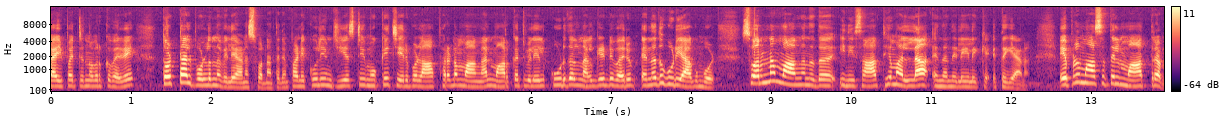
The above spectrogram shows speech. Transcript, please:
കൈപ്പറ്റുന്നവർക്ക് വരെ തൊട്ടാൽ പൊള്ളുന്ന വിലയാണ് സ്വർണത്തിന്. പണിക്കൂലിയും ജി എസ് ടിയും ഒക്കെ ചേരുമ്പോൾ ആഭരണം വാങ്ങാൻ മാർക്കറ്റ് വിലയിൽ കൂടുതൽ നൽകേണ്ടി വരും എന്നതുകൂടിയാകുമ്പോൾ സ്വർണം വാങ്ങുന്നത് ഇനി സാധ്യമല്ല എന്ന നിലയിലേക്ക് എത്തുകയാണ്. ഏപ്രിൽ മാസത്തിൽ മാത്രം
